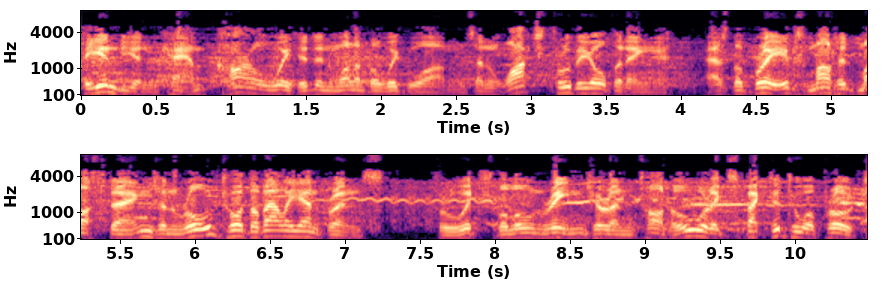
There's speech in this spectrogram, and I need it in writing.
At the Indian camp, Carl waited in one of the wigwams and watched through the opening as the braves mounted mustangs and rode toward the valley entrance, through which the Lone Ranger and Tonto were expected to approach.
